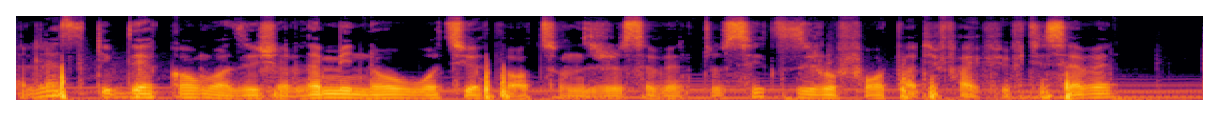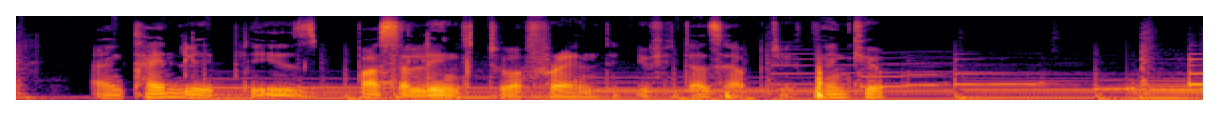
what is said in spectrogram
And let's keep the conversation. Let me know what's your thoughts on 0726043557. And kindly please pass a link to a friend if it has helped you. Thank you.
